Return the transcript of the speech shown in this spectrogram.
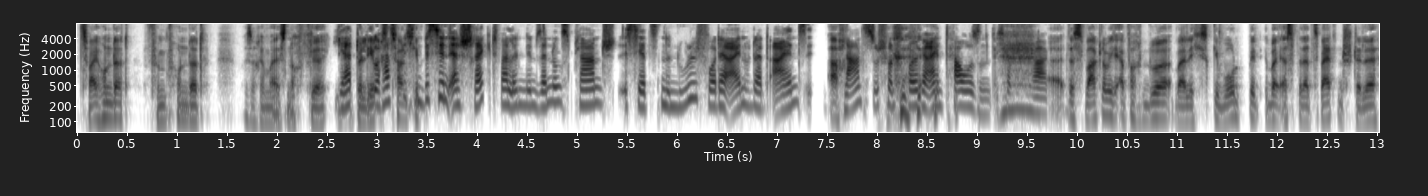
200, 500, was auch immer es noch für ja, du hast mich gibt. ein bisschen erschreckt, weil in dem Sendungsplan ist jetzt eine Null vor der 101. Ach. Planst du schon Folge 1000? Ich habe gefragt. Äh, das war, glaube ich, einfach nur, weil ich es gewohnt bin, immer erst bei der zweiten Stelle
